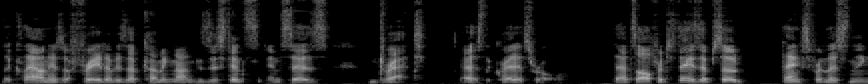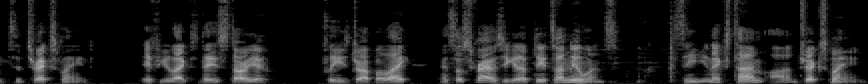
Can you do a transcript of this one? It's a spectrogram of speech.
The clown is afraid of his upcoming non existence and says, Drat, as the credits roll. That's all for today's episode. Thanks for listening to Treksplained. If you like today's Staria, please drop a like and subscribe so you get updates on new ones. See you next time on Treksplained.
